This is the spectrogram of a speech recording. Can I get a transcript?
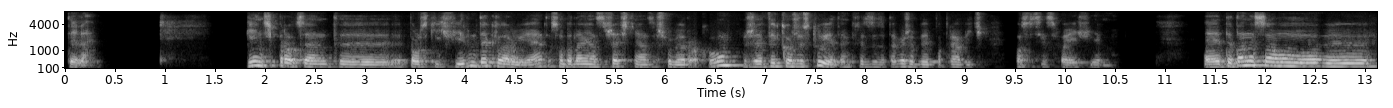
Tyle. 5% y, polskich firm deklaruje, to są badania z września zeszłego roku, że wykorzystuje ten kryzys do tego, żeby poprawić pozycję swojej firmy. E, te dane są y,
